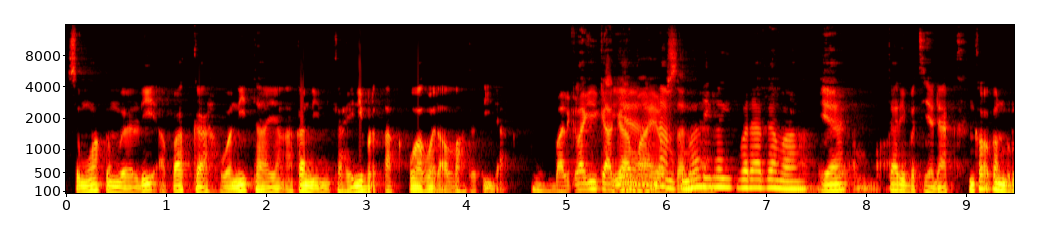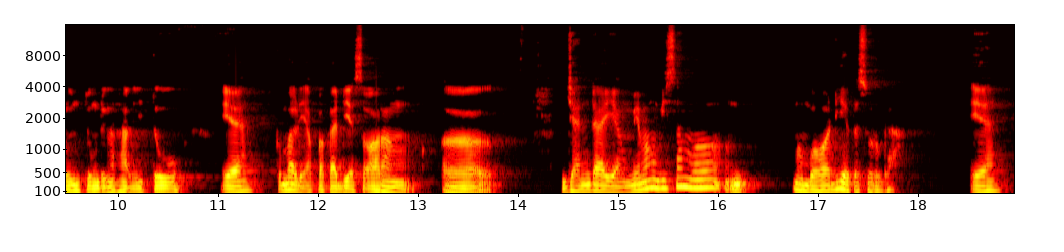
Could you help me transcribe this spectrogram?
semua kembali apakah wanita yang akan dinikahi ini bertakwa kepada Allah atau tidak. Balik lagi ke agama ya, ya Ustaz. Kembali ya. lagi kepada agama. ya, taribat yadak. Engkau akan beruntung dengan hal itu. Ya, kembali apakah dia seorang uh, janda yang memang bisa membawa dia ke surga. Ya,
